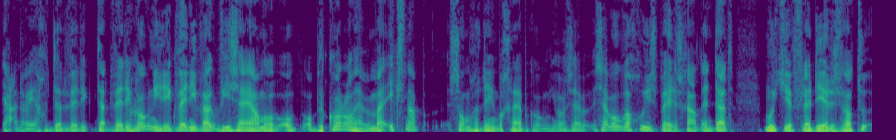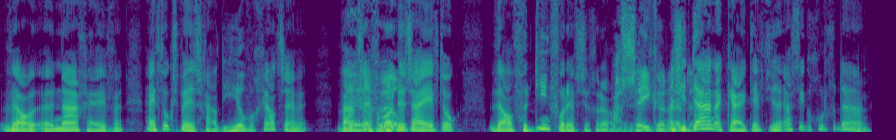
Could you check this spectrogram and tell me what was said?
ja, nou ja, goed, dat weet ik, dat weet ik Hm. ook niet. Ik weet niet waar- wie zij allemaal op, op, op de korrel hebben. Maar ik snap, sommige dingen begrijp ik ook niet hoor. Ze hebben, ze hebben ook wel goede spelers gehad. En dat moet je Flederis wel, wel eh, nageven. Hij heeft ook spelers gehad die heel veel geld zijn, zijn geworden. Dus hij heeft ook wel verdiend voor FC Groningen. Ah, zeker. Als je daarnaar kijkt, heeft hij het hartstikke goed gedaan.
